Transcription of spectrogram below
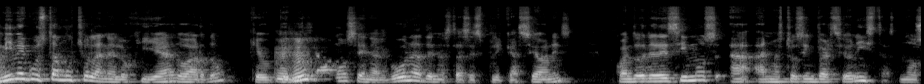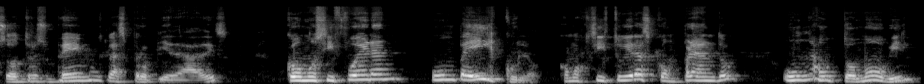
mí me gusta mucho la analogía, Eduardo, que utilizamos en algunas de nuestras explicaciones cuando le decimos a, a nuestros inversionistas, nosotros vemos las propiedades como si fueran un vehículo, como si estuvieras comprando un automóvil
